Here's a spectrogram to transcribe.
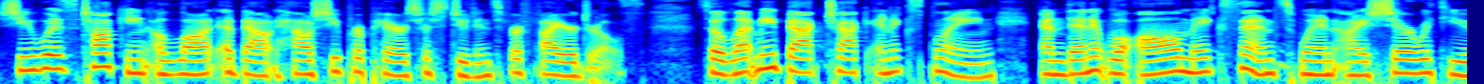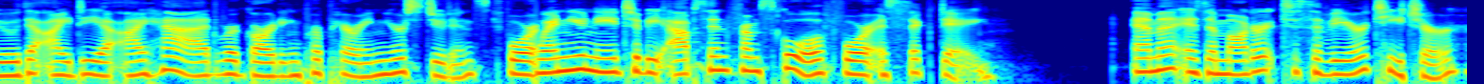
She was talking a lot about how she prepares her students for fire drills. So let me backtrack and explain, and then it will all make sense when I share with you the idea I had regarding preparing your students for when you need to be absent from school for a sick day. Emma is a moderate to severe teacher,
